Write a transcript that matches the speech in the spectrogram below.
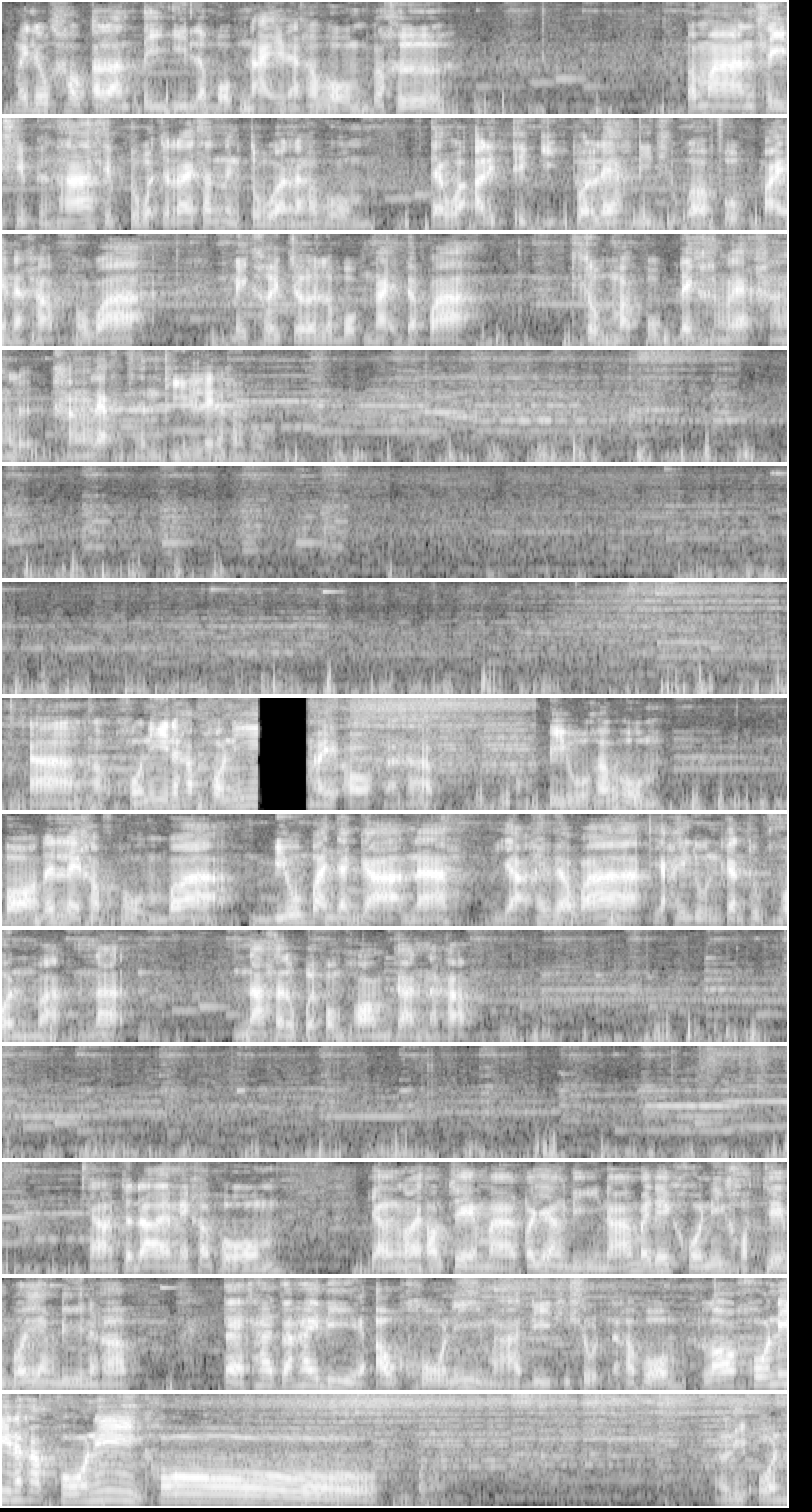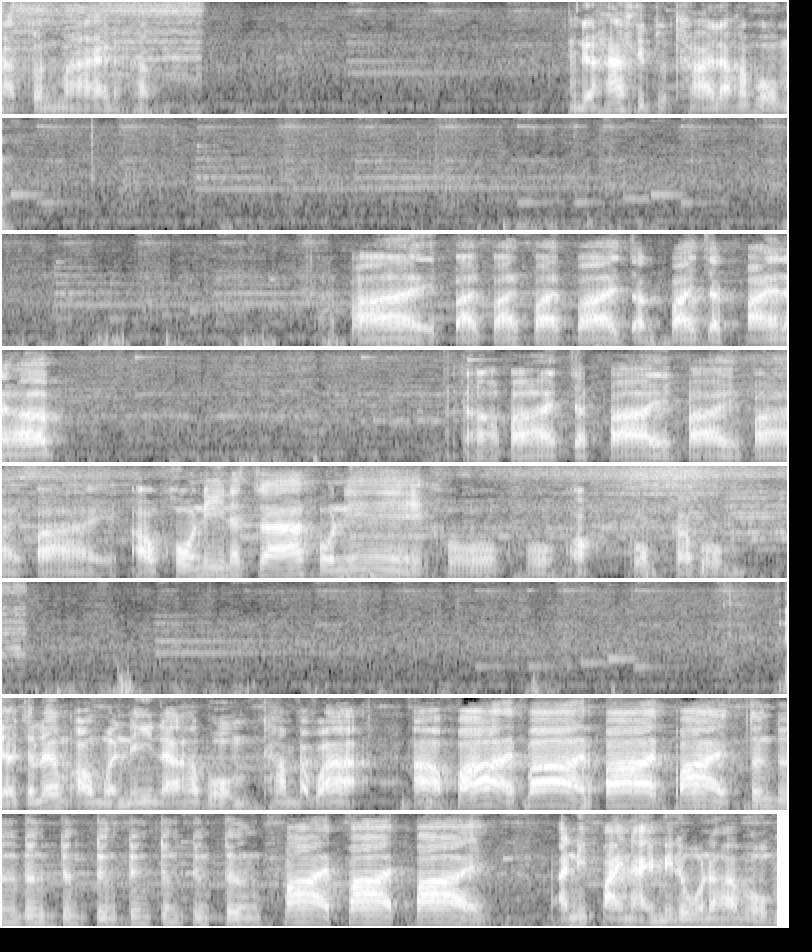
ไม่รู้เขาการันตีอีระบบไหนนะครับ ผมก็คือ ประมาณ 40-50 ตัวจะได้สักหนึ่งตัวนะครับ ผม แต่ว่าอาริติกิตัวแรกนี่ถือว่าฟุกไปนะครับ เพราะว่า ไม่เคยเจอระบบไหนแบบว่าสุ่มมาปุ๊บได้ครั้งแรกครั้งเลยครั้งแรกทันทีเลยนะครับผมอ้าโคนี่นะครับโคนี่ไม่ออกนะครับ ปิ๋วครับผมบอกได้เลยครับผมว่าบิวบรรยากาศนะ อยากให้แบบว่าอยากให้ลุ้นกันทุกคนมาน่า น่าสนุกไปพร้อม ๆ กันนะครับอ้าวจะได้ไหมครับผม อย่างน้อยเอาเจมมาก็ยังดีนะ ไม่ได้โคนี่ขอเจมก็ยังดีนะครับ แต่ถ้าจะให้ดีเอาโคนี่มาดีที่สุดนะครับผม รอโคนี่นะครับ โคนี่โครีโอนัดต้นไม้นะครับเดี๋ยวห้าสิบสุดท้ายแล้วครับผม ไปไปไปไปไปจัดไปจัดไปนะครับอ่าไปจัดไปไปไปไปเอาโคนี่นะจ๊ะโคนี่โคโคออกกบครับผมเดี๋ยวจะเริ่มเอาเหมือนนี่แล้วครับผมทำแบบว่าอ้าวป้ายป้ายป้ายป้ายตึงตึงตึงตึงตึงตึงตึงตึงตึงป้ายป้ายป้ายอันนี้ไปไหนไม่รู้นะครับผม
